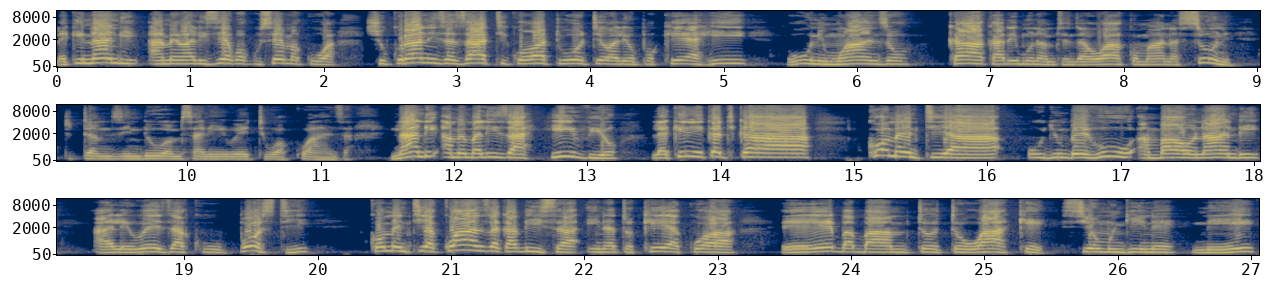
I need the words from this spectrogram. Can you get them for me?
Lakini Nandy amemalizia kwa kusema kuwa shukrani za dhati kwa watu wote waliopokea hii. Huu ni mwanzo, kaa karibu na mtandao wako, maana suni tutamzindua msanii wetu wa kwanza. Nandi amemaliza hivyo, lakini katika comment ya ujumbe huu ambao Nandi aliweza kuposti, comment ya kwanza kabisa inatokea kwa ee, baba mtoto wake, sio mwingine ni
